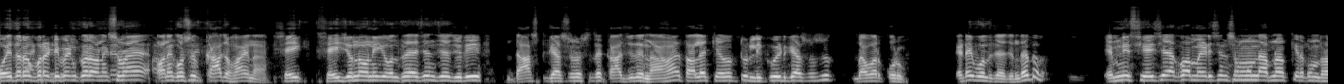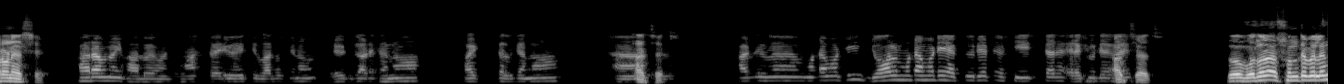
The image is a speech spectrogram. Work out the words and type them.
ওয়েদার উপরে ডিপেন্ড করে অনেক সময় অনেক ওষুধ কাজ হয় না। সেই সেই জন্য উনি বলতে চাইছেন যে যদি ডাস্ট গ্যাসের ওষুধের কাজ যদি না হয় তাহলে কেউ একটু লিকুইড গ্যাস ওষুধ ব্যবহার করুক। এটাই বলতে চাইছেন তাই তো? এমনি সিএইচি অ্যাকোয়া মেডিসিন সম্বন্ধে আপনার কীরকম ধারণা এসছে? খারাপ নয় ভালো এখন মাছ তৈরি হয়েছে ভালো কেন? রেড গার্ড কেন? হোয়াইট কেন? আচ্ছা আচ্ছা। আচ্ছা আচ্ছা। তো বন্ধুরা, শুনতে পেলেন,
